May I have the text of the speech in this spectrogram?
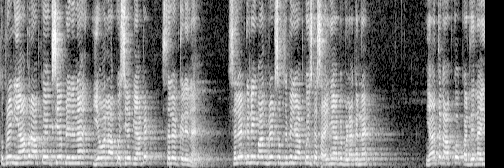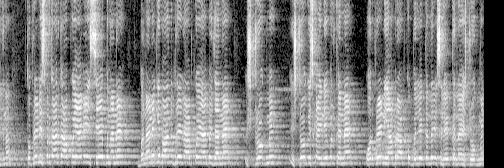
तो फ्रेंड यहाँ पर आपको एक शेप ले लेना है, ये वाला आपको शेप यहाँ पे सेलेक्ट कर लेना है। सेलेक्ट करने के बाद फ्रेंड सबसे पहले आपको इसका साइज़ यहाँ पे बड़ा करना है। यहाँ तक आपको कर देना है इतना। तो फ्रेंड इस प्रकार का आपको यहाँ पे शेप बनाना है। बनाने के बाद फ्रेंड आपको यहाँ पे जाना है स्ट्रोक में। स्ट्रोक इसका इनेबल करना है और फ्रेंड यहाँ पर आपको ब्लैक कलर सेलेक्ट करना है स्ट्रोक में।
